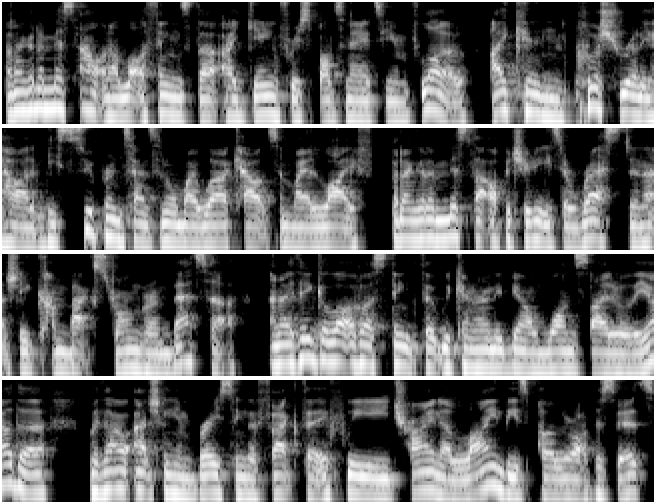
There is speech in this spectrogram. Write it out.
but I'm going to miss out on a lot of things that I gain through spontaneity and flow. I can push really hard and be super intense in all my workouts and my life, but I'm going to miss that opportunity to rest and actually come back stronger and better. And I think a lot of us think that we can only be on one side or the other without actually embracing the fact that if we try and align these polar opposites,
